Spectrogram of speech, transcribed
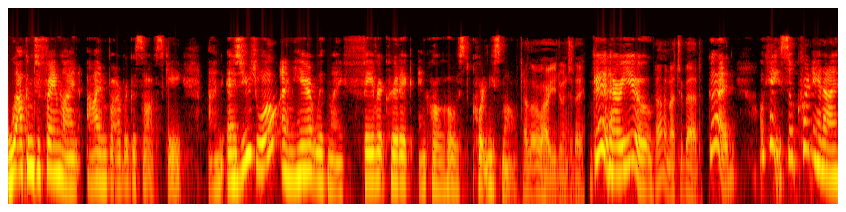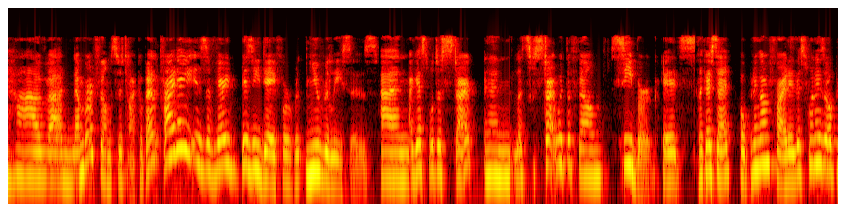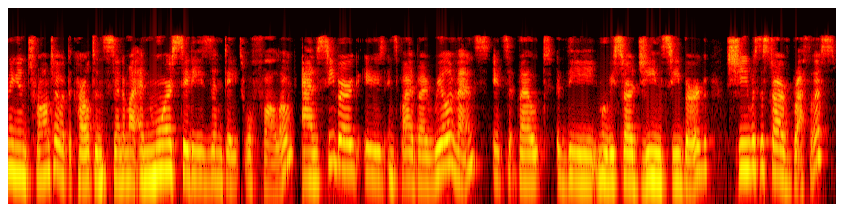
Welcome to Frameline. I'm Barbara Goslawski, and as usual, I'm here with my favorite critic and co-host, Courtney Small. Hello, how are you doing today? Good. How are you? Oh, not too bad. Good. Okay, so Courtney and I have a number of films to talk about. Friday is a very busy day for re- new releases, and I guess we'll just start and let's start with the film Seberg. It's, like I said, opening on Friday. This one is opening in Toronto at the Carlton Cinema, and more cities and dates will follow. And Seberg is inspired by real events. It's about the movie star Jean Seberg. She was the star of Breathless,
